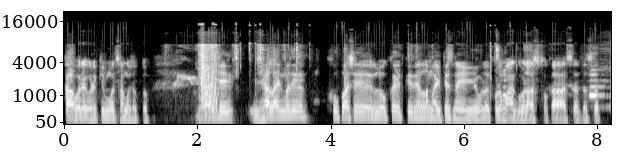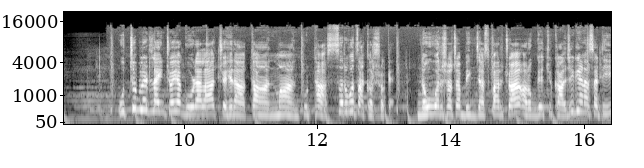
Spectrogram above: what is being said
का बरं एवढी किंमत सांगू शकतो? कारण की ह्या लाईन मध्ये खूप असे लोक आहेत की त्यांना माहितीच नाही एवढा कुठं महाग घोडा असतो का असं तसं उच्च ब्लड लाईनच्या या घोड्याला चेहरा कान मान पुठ्ठा सर्वच आकर्षक आहे. नऊ वर्षाच्या बिग जास्पारच्या आरोग्याची काळजी घेण्यासाठी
